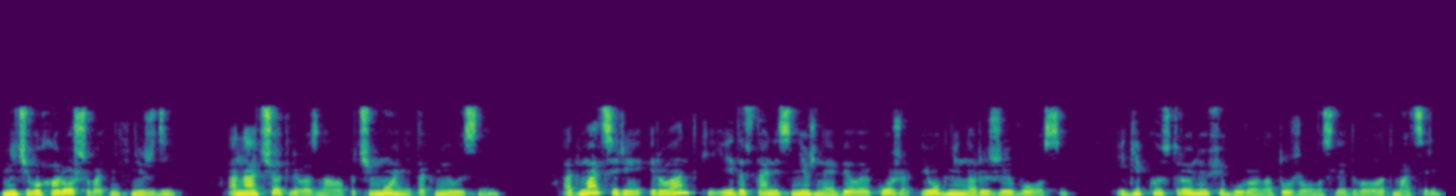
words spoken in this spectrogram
Ничего хорошего от них не жди. Она отчетливо знала, почему они так милы с ней. От матери-ирландки ей достались нежная белая кожа и огненно-рыжие волосы. И гибкую стройную фигуру она тоже унаследовала от матери.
